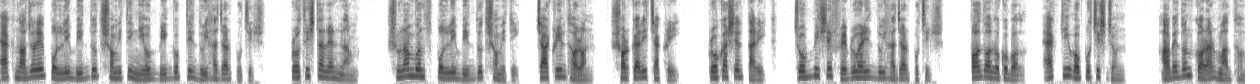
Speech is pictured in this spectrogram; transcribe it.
এক নজরে পল্লী বিদ্যুৎ সমিতি নিয়োগ বিজ্ঞপ্তি দুই হাজার পঁচিশ। প্রতিষ্ঠানের নাম। সুনামগঞ্জ পল্লী বিদ্যুৎ সমিতি। চাকরির ধরন। সরকারি চাকরি। প্রকাশের তারিখ। চব্বিশে ফেব্রুয়ারি দুই হাজার পঁচিশ। পদ ও লোকবল একটি ও পঁচিশ জন। আবেদন করার মাধ্যম।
